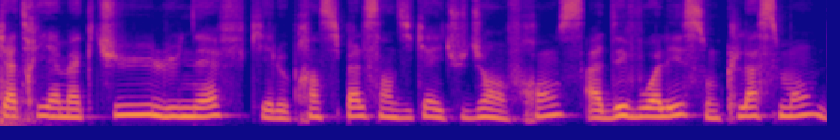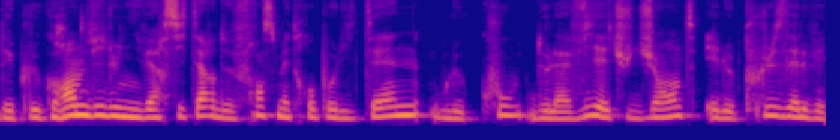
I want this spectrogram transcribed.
Quatrième actu, l'UNEF, qui est le principal syndicat étudiant en France, a dévoilé son classement des plus grandes villes universitaires de France métropolitaine où le coût de la vie étudiante est le plus élevé.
